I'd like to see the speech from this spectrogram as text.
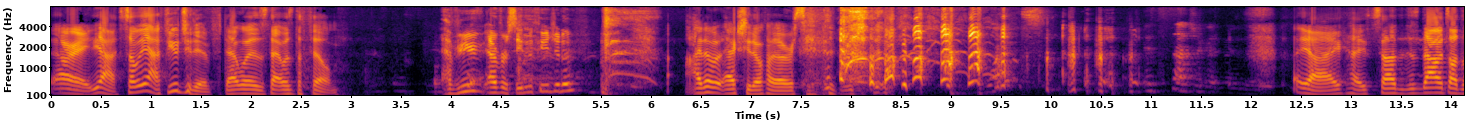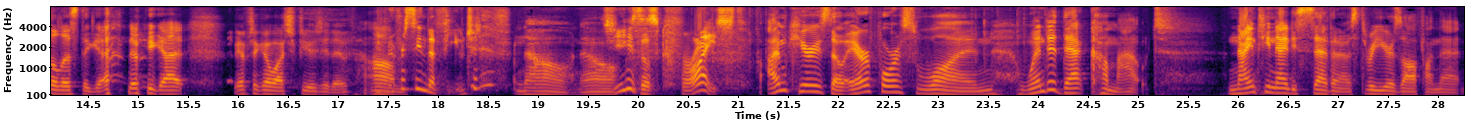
All right. Yeah. So yeah, fugitive. That was that was the film. Have you ever seen The Fugitive? I don't actually know if I've ever seen the fugitive. It's such a good movie. Yeah, I, I saw this. Now it's on the list again. we got. We have to go watch Fugitive. Um, Never seen The Fugitive? no, no. Jesus Christ. I'm curious though. Air Force One. When did that come out? 1997. I was three years off on that.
